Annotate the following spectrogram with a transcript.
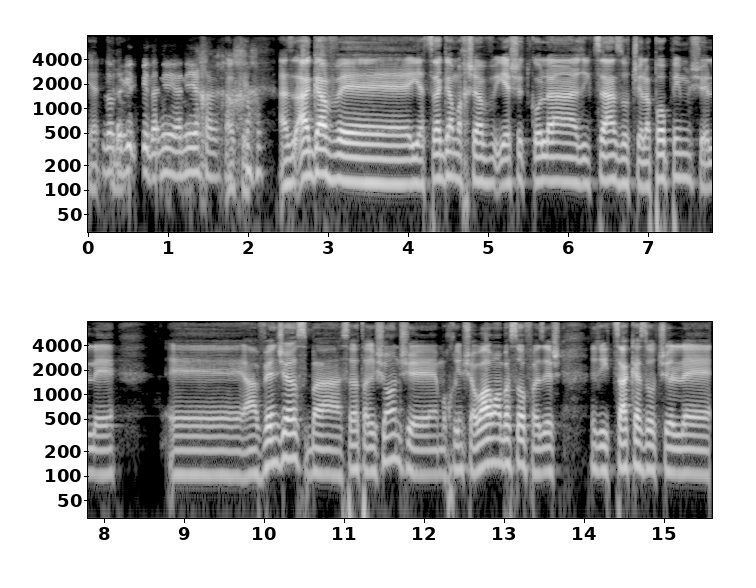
כן. לא, כאילו. תגיד, תגיד, אני אני אהיה אחריך. אוקיי. אז אגב, אה, יצא גם עכשיו, יש את כל הריצה הזאת של הפופים של האבנג'רס בסרט הראשון, שהם אוכלים שווארמה בסוף, אז יש ריצה כזאת של... אה,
